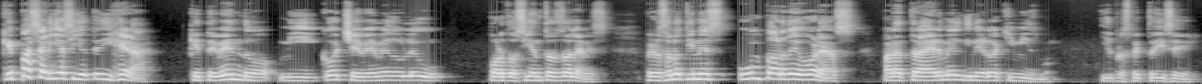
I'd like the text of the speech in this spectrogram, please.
¿qué pasaría si yo te dijera que te vendo mi coche BMW por 200 dólares, pero solo tienes un par de horas para traerme el dinero aquí mismo. Y el prospecto dice,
